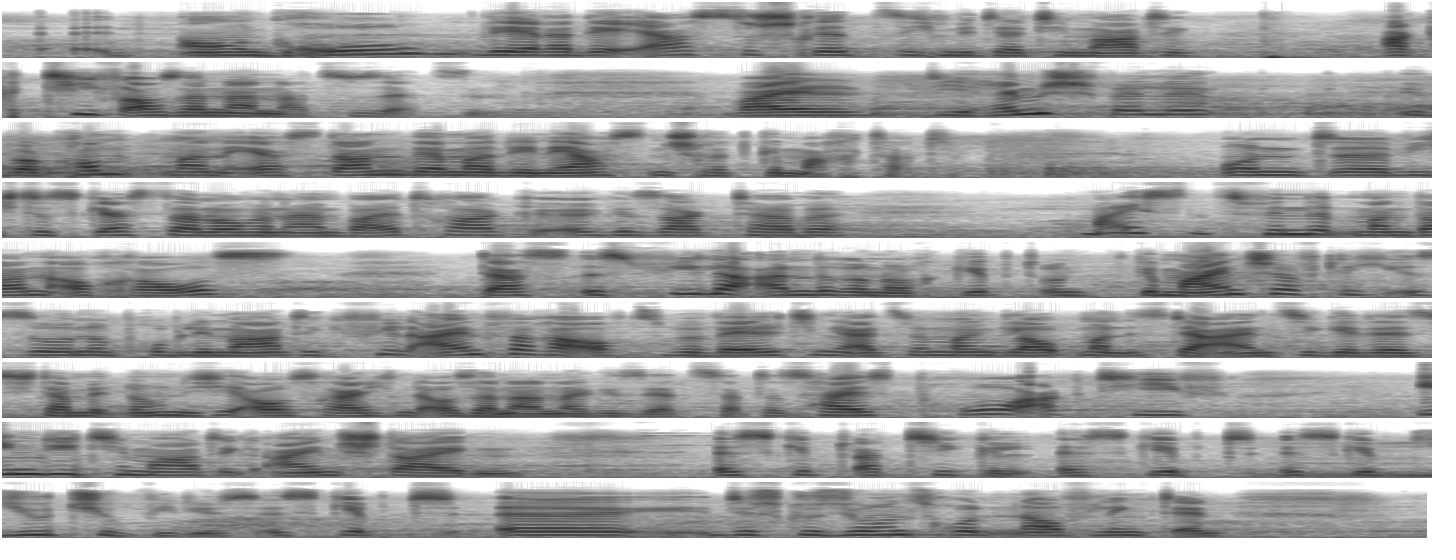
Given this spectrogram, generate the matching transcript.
en gros wäre der erste Schritt, sich mit der Thematik aktiv auseinanderzusetzen. Weil die Hemmschwelle überkommt man erst dann, wenn man den ersten Schritt gemacht hat. Und äh, wie ich das gestern auch in einem Beitrag äh, gesagt habe, meistens findet man dann auch raus, dass es viele andere noch gibt. Und gemeinschaftlich ist so eine Problematik viel einfacher auch zu bewältigen, als wenn man glaubt, man ist der Einzige, der sich damit noch nicht ausreichend auseinandergesetzt hat. Das heißt, proaktiv in die Thematik einsteigen. Es gibt Artikel, es gibt, es gibt YouTube-Videos, es gibt äh, Diskussionsrunden auf LinkedIn.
